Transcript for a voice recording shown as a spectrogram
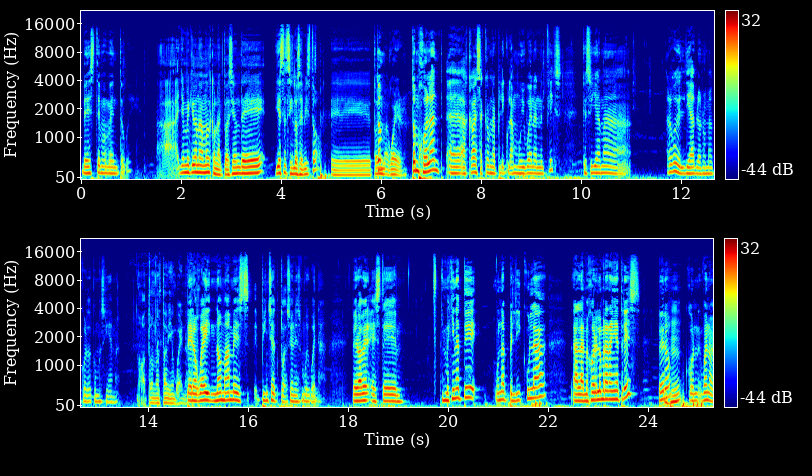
de este momento, güey. Ah, yo me quedo nada más con la actuación de... Y este sí los he visto. Eh, Tom- Maguire. Tom Holland eh, acaba de sacar una película muy buena en Netflix que se llama algo del diablo, no me acuerdo cómo se llama. No, todo no está bien bueno. Pero, güey, no mames, pinche actuación es muy buena. Pero, a ver, este... Imagínate una película, a lo mejor El Hombre Araña 3, pero con, bueno,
